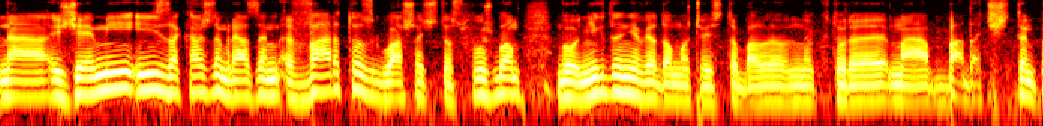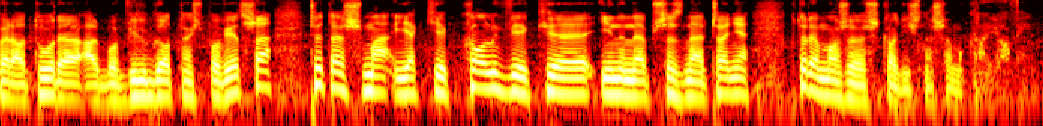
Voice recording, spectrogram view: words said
na ziemi i za każdym razem warto zgłaszać to służbom, bo nigdy nie wiadomo, czy jest to balon, który ma badać temperaturę albo wilgotność powietrza, czy też ma jakiekolwiek e, inne przeznaczenie, które może szkodzić naszemu krajowi.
